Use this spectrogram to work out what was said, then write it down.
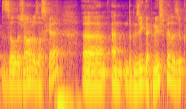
dezelfde genres als jij. En de muziek dat ik nu speel is ook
